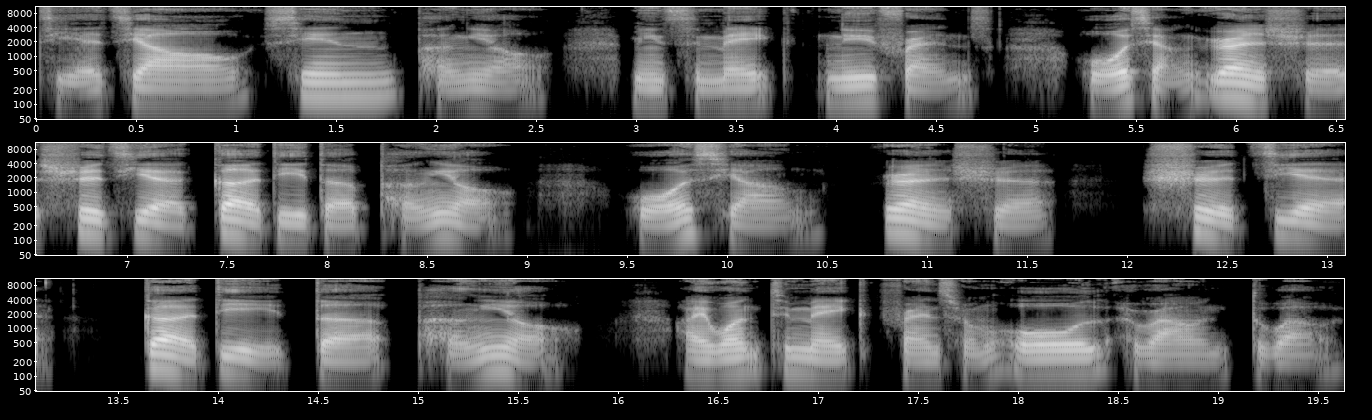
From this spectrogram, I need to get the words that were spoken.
结交新朋友 means to make new friends. 我想认识世界各地的朋友。我想认识世界各地的朋友。I want to make friends from all around the world.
